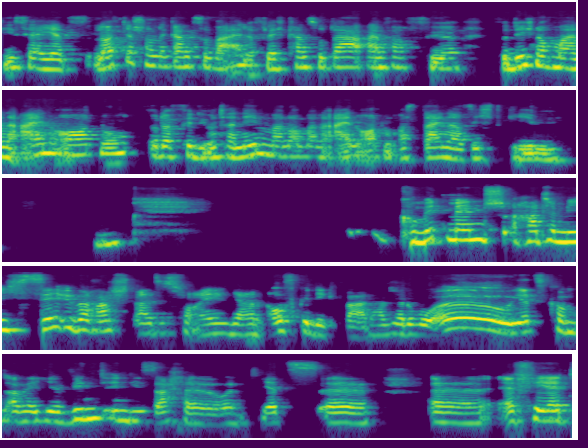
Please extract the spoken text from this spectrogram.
Die ist ja jetzt, läuft ja schon eine ganze Weile. Vielleicht kannst du da einfach für, für dich nochmal eine Einordnung oder für die Unternehmen mal nochmal eine Einordnung aus deiner Sicht geben. Mhm. Commitment hatte mich sehr überrascht, als es vor einigen Jahren aufgelegt war. Da habe ich gedacht, oh, jetzt kommt aber hier Wind in die Sache und jetzt äh, äh, erfährt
